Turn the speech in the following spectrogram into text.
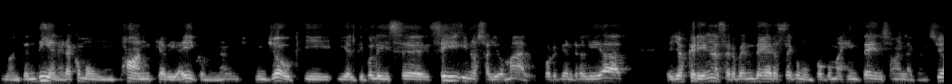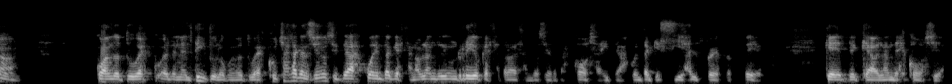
no entendían, era como un pun que había ahí, como una, un joke. Y, y el tipo le dice, sí, y no salió mal, porque en realidad ellos querían hacer venderse como un poco más intensos en la canción cuando tú ves, en el título, cuando tú escuchas la canción, sí te das cuenta que están hablando de un río que está atravesando ciertas cosas y te das cuenta que sí es el First of Fifth, que, de, que hablan de Escocia.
